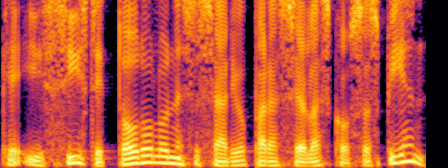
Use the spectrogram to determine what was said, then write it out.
que hiciste todo lo necesario para hacer las cosas bien.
